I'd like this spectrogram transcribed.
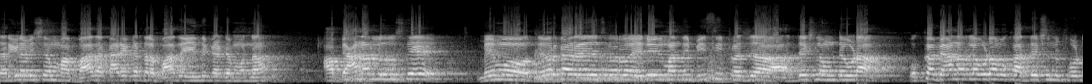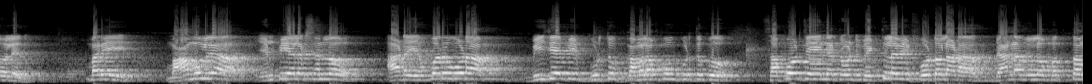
జరిగిన విషయం మా బాధ కార్యకర్తల బాధ ఎందుకంటే మొన్న ఆ బ్యానర్లు చూస్తే మేము దేవరకాయ నియోజకవర్గంలో ఎనిమిది మంది బీసీ ప్రజ అధ్యక్షులు ఉంటే కూడా ఒక్క బ్యానర్లో కూడా ఒక అధ్యక్షుని ఫోటో లేదు. మరి మామూలుగా ఎంపీ ఎలక్షన్లో ఆడ ఎవ్వరు కూడా బీజేపీ గుర్తు కమలప్పు గుర్తుకు సపోర్ట్ చేయనటువంటి వ్యక్తులవి ఫోటోలు ఆడ బ్యానర్లలో మొత్తం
